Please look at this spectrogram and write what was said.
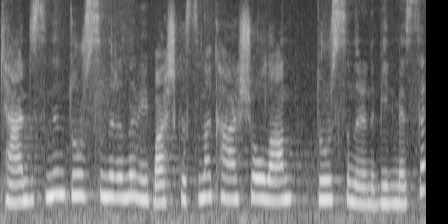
kendisinin dur sınırını bir başkasına karşı olan dur sınırını bilmesi,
